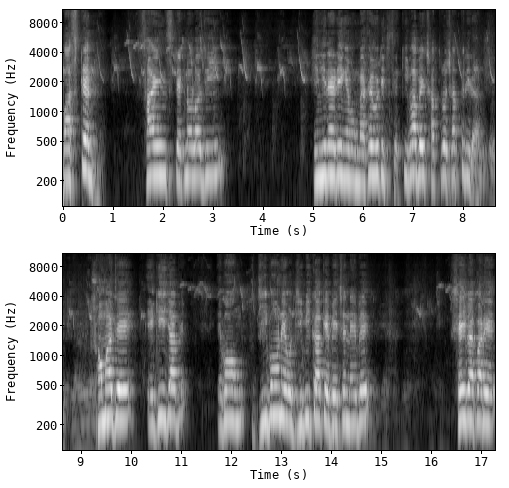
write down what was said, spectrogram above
বা স্টেম সায়েন্স টেকনোলজি ইঞ্জিনিয়ারিং এবং ম্যাথামেটিক্সে কীভাবে ছাত্রছাত্রীরা সমাজে এগিয়ে যাবে এবং জীবনে ও জীবিকাকে বেছে নেবে, সেই ব্যাপারে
